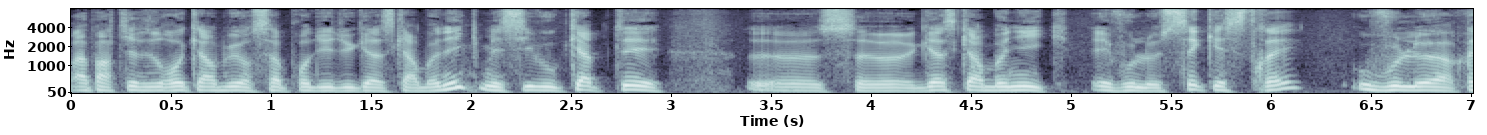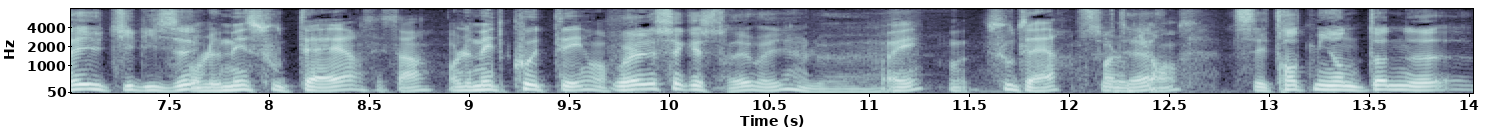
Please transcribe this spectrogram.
à partir d'hydrocarbures, ça produit du gaz carbonique, mais si vous captez euh, ce gaz carbonique et vous le séquestrez, ou vous le réutilisez. On le met sous terre, c'est ça On le met de côté, en fait. Oui, le séquestrer, oui. Oui, sous terre, sous terre. C'est 30 millions de tonnes euh,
